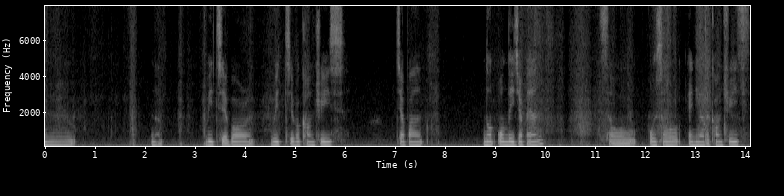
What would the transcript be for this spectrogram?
Mm, not whichever whichever countries Japan not only Japan so also any other countries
